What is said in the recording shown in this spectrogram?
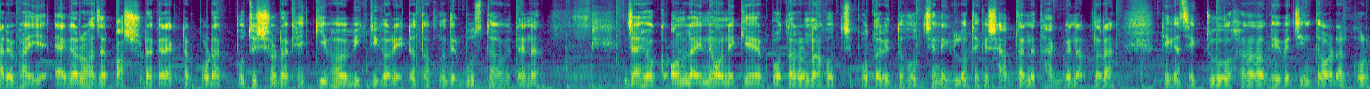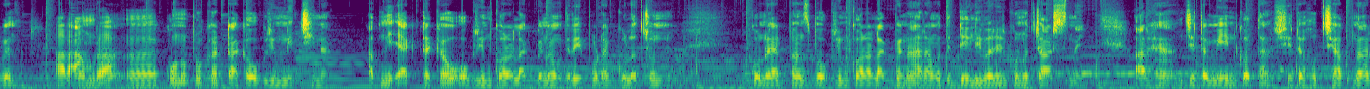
আরে ভাই, এগারো হাজার পাঁচশো টাকার একটা প্রোডাক্ট পঁচিশশো টাকায় কীভাবে বিক্রি করে, এটা তো আপনাদের বুঝতে হবে, তাই না? যাই হোক অনলাইনে অনেকে প্রতারণা হচ্ছে, প্রতারিত হচ্ছেন, এগুলো থেকে সাবধানে থাকবেন আপনারা। ঠিক আছে, একটু ভেবে চিন্তে অর্ডার করবেন। আর আমরা কোনো প্রকার টাকা অগ্রিম নিচ্ছি না। আপনি এক টাকাও অগ্রিম করা লাগবে না আমাদের এই প্রোডাক্টগুলোর জন্য। কোনো অ্যাডভান্স বা অগ্রিম করা লাগবে না, আর আমাদের ডেলিভারির কোনো চার্জ নেই। আর হ্যাঁ যেটা মেইন কথা, সেটা হচ্ছে আপনার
